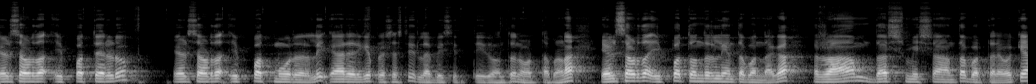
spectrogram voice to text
ಎರಡು ಸಾವಿರದ ಇಪ್ಪತ್ತೆರಡು, ಎರಡು ಸಾವಿರದ ಇಪ್ಪತ್ತ್ಮೂರರಲ್ಲಿ ಯಾರ್ಯಾರಿಗೆ ಪ್ರಶಸ್ತಿ ಲಭಿಸಿತ್ತು ಅಂತ ನೋಡ್ತಾ ಬರೋಣ. ಎರಡು ಸಾವಿರದ ಇಪ್ಪತ್ತೊಂದರಲ್ಲಿ ಅಂತ ಬಂದಾಗ ರಾಮ್ ದರ್ಶ್ ಮಿಶ್ರಾ ಅಂತ ಬರ್ತಾರೆ ಓಕೆ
